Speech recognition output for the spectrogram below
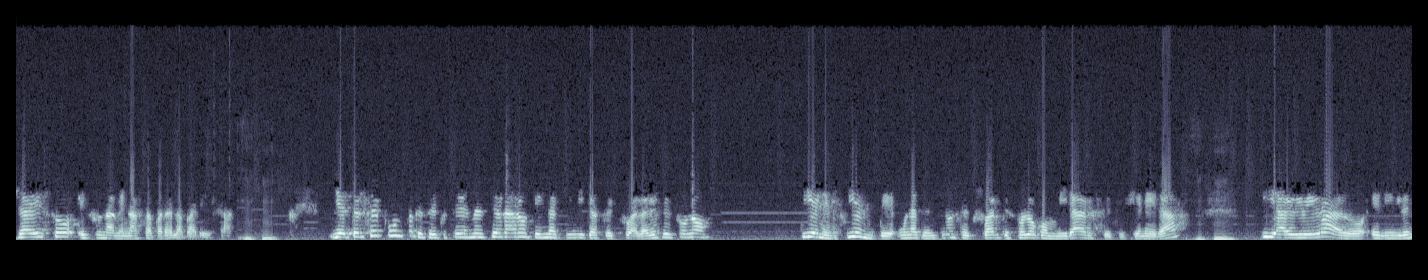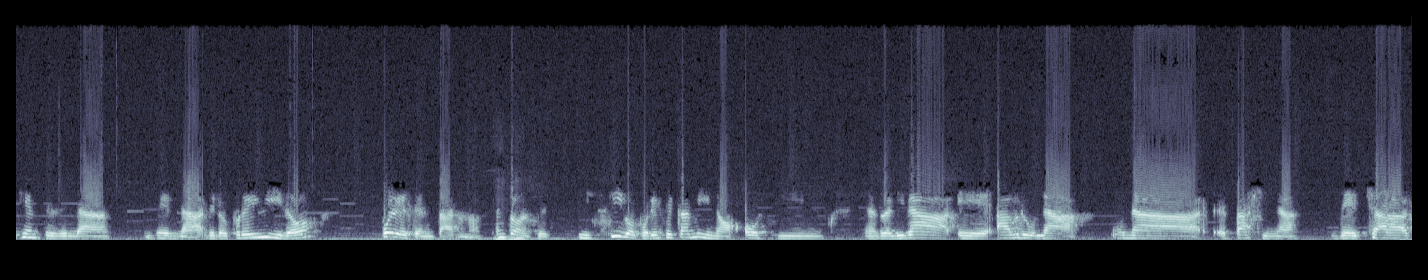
ya eso es una amenaza para la pareja. Y el tercer punto que, que ustedes mencionaron, que es la química sexual. A veces uno tiene, siente una tensión sexual que solo con mirarse se genera, y agregado el ingrediente de la de la de lo prohibido puede tentarnos. Entonces, si sigo por ese camino o si en realidad eh, abro una una eh, página de chat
